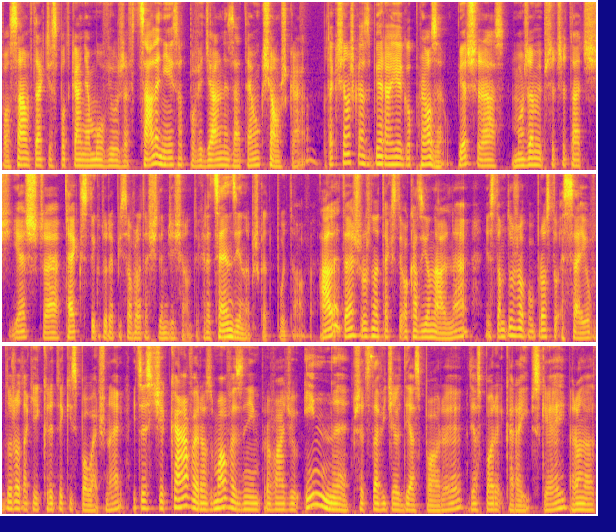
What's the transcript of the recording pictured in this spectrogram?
bo sam w trakcie spotkania mówił, że wcale nie jest odpowiedzialny za tę książkę, bo ta książka zbiera jego prozę. Pierwszy raz możemy przeczytać jeszcze teksty, które pisał w latach 70., recenzje na przykład płytowe, ale też różne teksty okazjonalne. Jest tam dużo po prostu esejów, dużo takiej krytyki społecznej i co jest ciekawe, rozmowę z nim prowadził inny przedstawiciel diaspory, diaspory karaibskiej, Ronald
